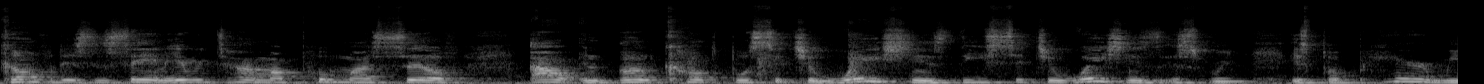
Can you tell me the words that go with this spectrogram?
Confidence is saying every time I put myself out in uncomfortable situations. These situations is, is prepare me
